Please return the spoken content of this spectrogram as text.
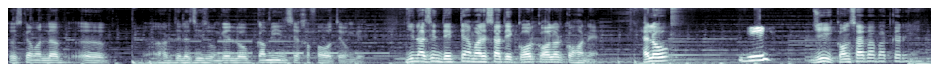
तो इसका मतलब हर दिल अज़ीज़ होंगे लोग कम ही इनसे खफा होते होंगे। जी नाजिन देखते हैं हमारे साथ एक और कॉलर कौन है। हेलो जी। जी कौन साहबा बात कर रही हैं?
